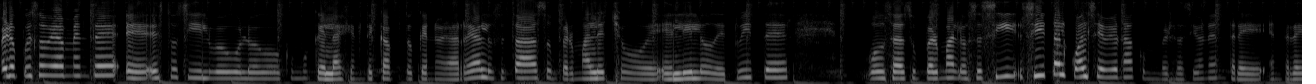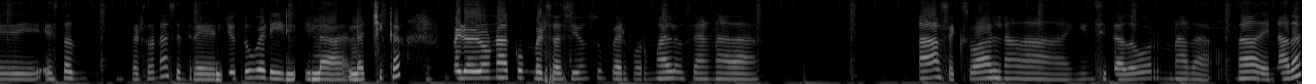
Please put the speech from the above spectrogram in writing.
Pero pues obviamente eh, esto sí luego luego como que la gente captó que no era real, o sea, estaba súper mal hecho eh, el hilo de Twitter, o sea, súper mal, o sea, sí sí tal cual sí había una conversación entre entre estas personas, entre el youtuber y, y la, la chica, pero era una conversación súper formal, o sea, nada nada sexual, nada incitador, nada, nada de nada.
